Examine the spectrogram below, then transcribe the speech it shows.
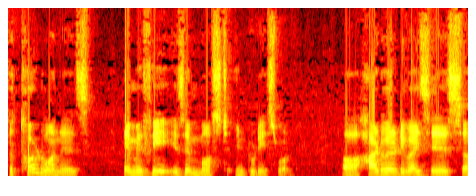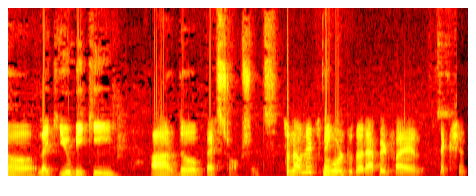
The third one is MFA is a must in today's world. Uh, hardware devices uh, like YubiKey are the best options. So now let's Thank move you. on to the rapid fire section.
